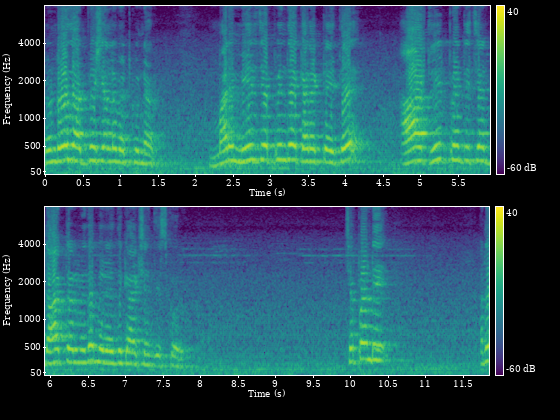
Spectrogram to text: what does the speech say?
రెండు రోజులు అడ్మిషన్లో పెట్టుకున్నారు. మరి మీరు చెప్పిందే కరెక్ట్ అయితే ఆ ట్రీట్మెంట్ ఇచ్చిన డాక్టర్ మీద మీరు ఎందుకు యాక్షన్ తీసుకోరు? చెప్పండి. అంటే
